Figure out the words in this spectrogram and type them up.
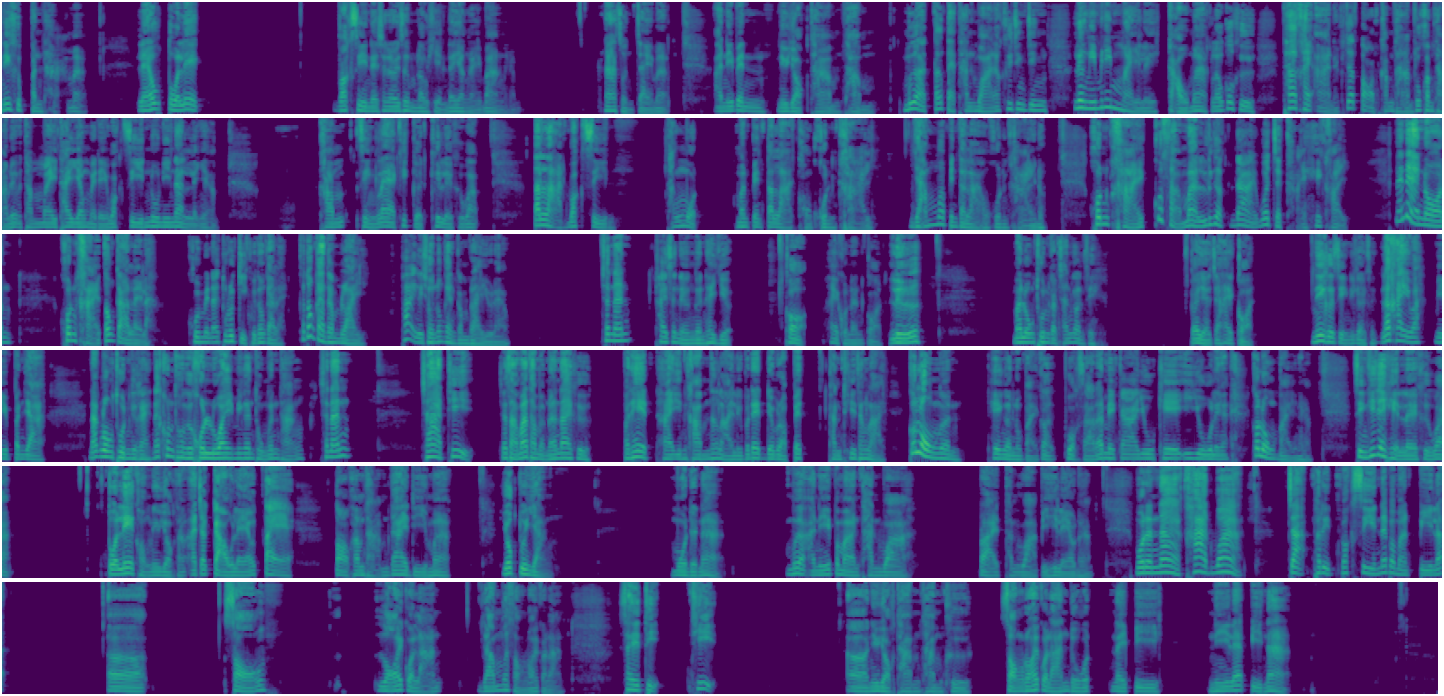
นี่คือปัญหามาก แล้วตัวเลข vaccine nationalism เราเห็นได้ยังไงบ้างนะครับ น่าสนใจมาก อันนี้เป็นนิวยอร์กไทม์ทำ เมื่อตั้งแต่ธันวาแล้วคือจริง ๆ เรื่องนี้ไม่ได้ใหม่เลยเก่ามากแล้วก็คือ ถ้าใครอ่านเนี่ยก็จะตอบคำถามทุกคำถามเลยว่าทำไมไทยยังไม่ได้วัคซีนนู่นนี่นั่นอะไรเงี้ยครับคำสิ่งแรกที่เกิดขึ้นเลยคือว่า ตลาดวัคซีนทั้งหมดมันเป็นตลาดของคนขาย ย้ำว่าเป็นตลาดของคนขายเนาะคนขายก็สามารถเลือกได้ว่าจะขายให้ใคร และแน่นอน คนขายต้องการอะไรล่ะ คุณเป็นนักธุรกิจคุณต้องการอะไร ก็ต้องการกำไร ภาคเอกชนต้องการกำไรอยู่แล้ว ฉะนั้นใครเสนอเงินให้เยอะ ก็ให้คนนั้นก่อน หรือมาลงทุนกับฉันก่อนสิ ก็อยากจะให้ก่อน นี่คือสิ่งที่เกิดขึ้น แล้วใครวะ มีปัญญา นักลงทุนคือใคร นักลงทุนคือคนรวย มีเงินถุงเงินถัง ฉะนั้นชาติที่จะสามารถทำแบบนั้นได้คือ ประเทศ High Income ทั้งหลาย หรือประเทศ Developed Country ทั้งหลาย ก็ลงเงิน เทเงินลงไป ก็พวกสหรัฐอเมริกา UK EU อะไรเงี้ย ก็ลงไปนะครับ สิ่งที่จะเห็นเลยคือว่า ตัวเลขของนิวยอร์กทางอาจจะเก่าแล้วแต่ตอบคำถามได้ดีมาก ยกตัวอย่างโมเดอร์นาเมื่ออันนี้ประมาณธันวา ปลายธันวาปีที่แล้วนะครับโมเดอร์นาคาดว่าจะผลิตวัคซีนได้ประมาณปีละเอ่อสองร้อยกว่าล้าน ย้ำว่าสองร้อยกว่าล้านสถิติที่ เอ่อนิวยอร์กไทม์ทำคือสองร้อยกว่าล้านโดสในปีนี้และปีหน้า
